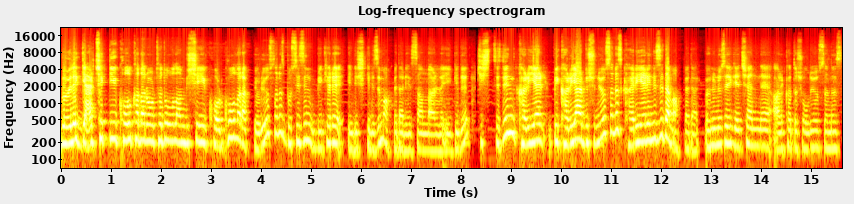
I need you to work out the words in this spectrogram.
Böyle gerçekliği kol kadar ortada olan bir şeyi korku olarak görüyorsanız bu sizin bir kere ilişkinizi mahveder insanlarla ilgili. Sizin kariyer bir kariyer düşünüyorsanız kariyerinizi de mahveder. Önünüze geçenle arkadaş oluyorsanız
